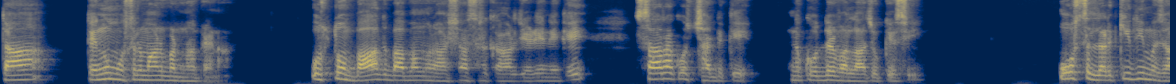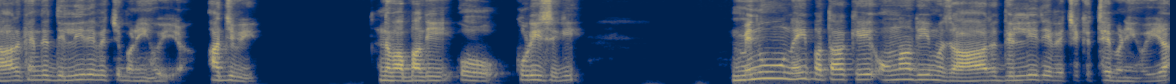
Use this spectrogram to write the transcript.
ਤਾਂ ਤੈਨੂੰ ਮੁਸਲਮਾਨ ਬਣਨਾ ਪੈਣਾ। ਉਸ ਤੋਂ ਬਾਅਦ ਬਾਬਾ ਮੁਰਾਸ਼ਾ ਸਰਕਾਰ ਜਿਹੜੇ ਨੇ ਕਿ ਸਾਰਾ ਕੁਝ ਛੱਡ ਕੇ ਨਕੋਦਰ ਵੱਲ ਆ ਚੁੱਕੇ ਸੀ। ਉਸ ਲੜਕੀ ਦੀ ਮਜ਼ਾਰ ਕਹਿੰਦੇ ਦਿੱਲੀ ਦੇ ਵਿੱਚ ਬਣੀ ਹੋਈ ਆ। ਅੱਜ ਵੀ ਨਵਾਬਾਂ ਦੀ ਉਹ ਕੁੜੀ ਸੀਗੀ। ਮੈਨੂੰ ਨਹੀਂ ਪਤਾ ਕਿ ਉਹਨਾਂ ਦੀ ਮਜ਼ਾਰ ਦਿੱਲੀ ਦੇ ਵਿੱਚ ਕਿੱਥੇ ਬਣੀ ਹੋਈ ਆ।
